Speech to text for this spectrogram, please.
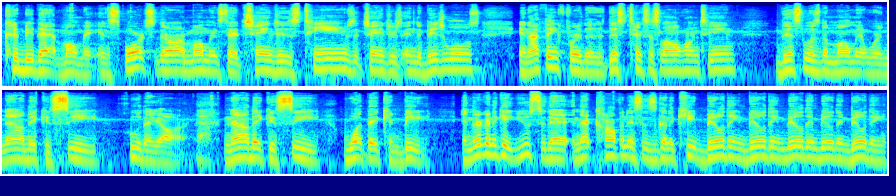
could be that moment in sports there are moments that changes teams it changes individuals and i think for the this texas longhorn team this was the moment where now they could see who they are Yeah. now they could see what they can be And they're going to get used to that, and that confidence is going to keep building, building, building, building, building.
